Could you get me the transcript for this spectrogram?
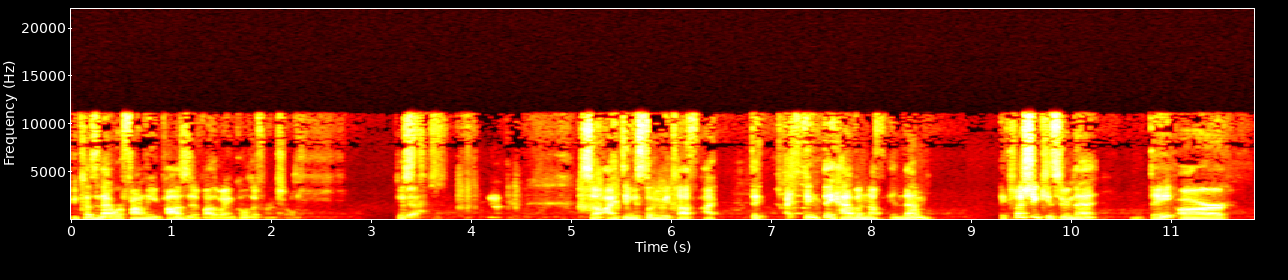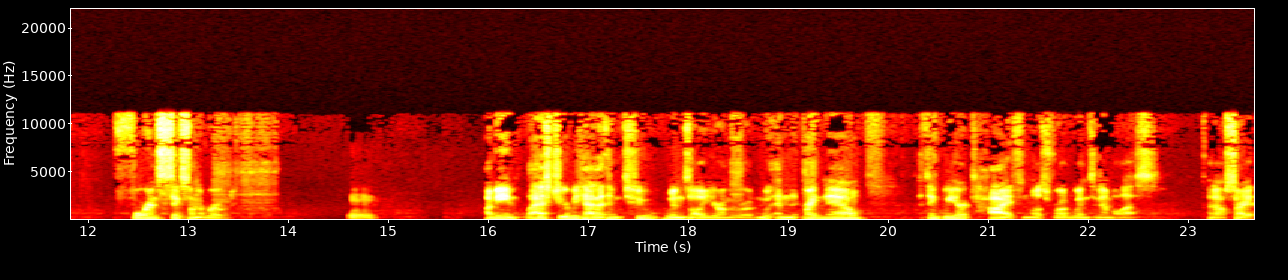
because of that, we're finally positive, by the way, in goal differential. Just, Yeah. So I think it's still going to be tough. I think I think they have enough in them, especially considering that they are four and six on the road. hmm I mean, last year we had I think two wins all year on the road, and right now I think we are tied for the most road wins in MLS. Oh, no, sorry,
